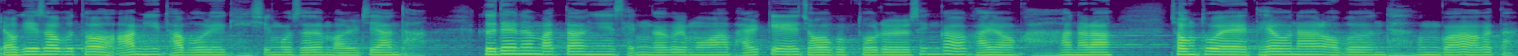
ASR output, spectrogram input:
여기서부터 아미다불이 계신 곳은 멀지 않다. 그대는 마땅히 생각을 모아 밝게 저 국토를 생각하여 가하나라. 정토에 태어날 업은 다음과 같다.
